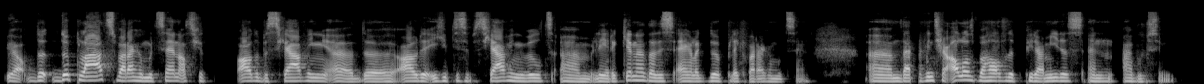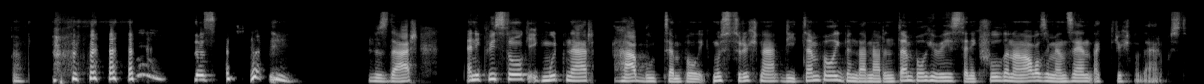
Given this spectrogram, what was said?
ja, de, de plaats waar je moet zijn als je oude beschaving, eh, de oude Egyptische beschaving wilt ehm, leren kennen. Dat is eigenlijk de plek waar je moet zijn. Ehm, daar vind je alles behalve de piramides en Abu Simbel. Dus, dus daar. En ik wist ook, ik moet naar Habu-tempel. Ik moest terug naar die tempel. Ik ben daar naar een tempel geweest en ik voelde aan alles in mijn zijn dat ik terug naar daar moest.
